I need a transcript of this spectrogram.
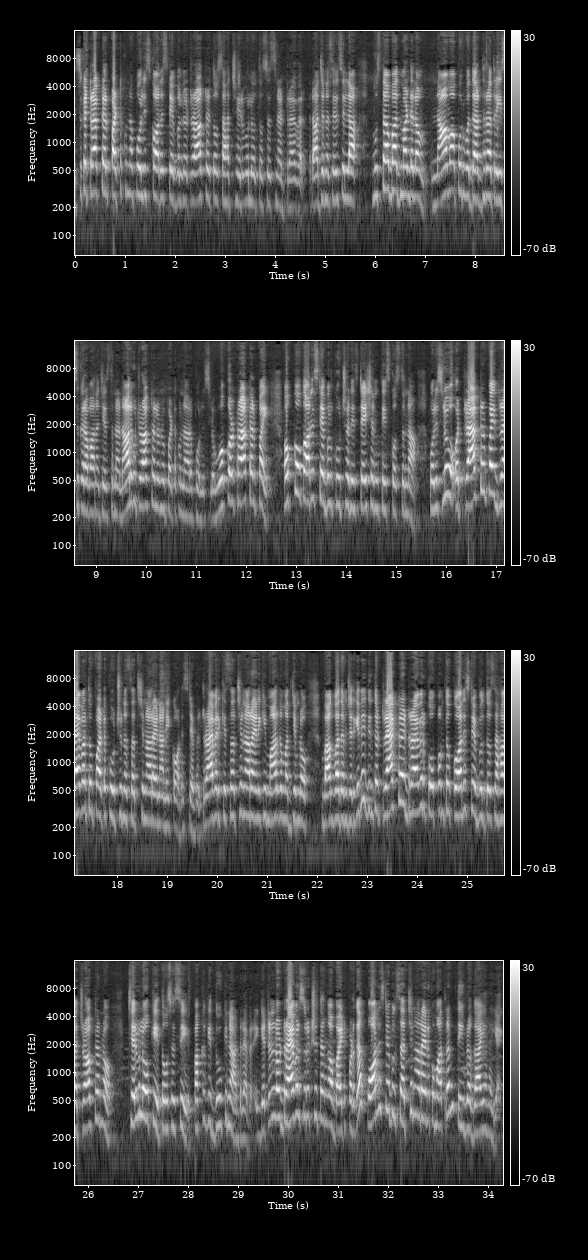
ఇసుక ట్రాక్టర్ పట్టుకున్న పోలీస్ కానిస్టేబుల్ను ట్రాక్టర్తో సహా చెరువులో తోసేసిన డ్రైవర్. రాజన్న సిరిసిల్ల ముస్తాబాద్ మండలం నామాపూర్వ అర్ధరాత్రి ఇసుక రవాణా చేస్తున్న నాలుగు ట్రాక్టర్లను పట్టుకున్నారు పోలీసులు. ఒక్కో ట్రాక్టర్ పై ఒక్కో కానిస్టేబుల్ కూర్చొని స్టేషన్ తీసుకొస్తున్న పోలీసులు ఓ ట్రాక్టర్ పై డ్రైవర్తో పాటు కూర్చున్న సత్యనారాయణ అనే కానిస్టేబుల్. డ్రైవర్కి సత్యనారాయణకి మార్గ మధ్యంలో వాగ్వాదం జరిగింది. దీంతో ట్రాక్టర్ డ్రైవర్ కోపంతో కానిస్టేబుల్తో సహా ట్రాక్టర్ను చెరువులోకి తోసేసి పక్కకి దూకిన డ్రైవర్. ఈ ఘటనలో డ్రైవర్ సురక్షితంగా బయటపడగా కానిస్టేబుల్ సత్యనారాయణకు మాత్రం తీవ్ర గాయాలయ్యాయి.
